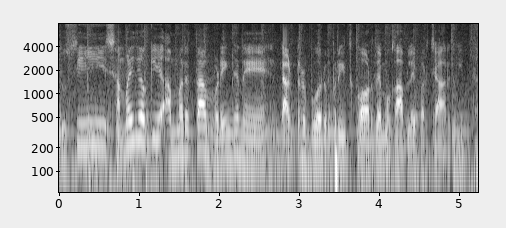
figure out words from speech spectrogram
ਤੁਸੀਂ ਸਮਝਦੇ ਹੋ ਕਿ ਅਮਰਿਤਾ ਵੜਿੰਗ ਨੇ ਡਾਕਟਰ ਗੁਰਪ੍ਰੀਤ ਕੌਰ ਦੇ ਮੁਕਾਬਲੇ ਪ੍ਰਚਾਰ ਕੀਤਾ?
